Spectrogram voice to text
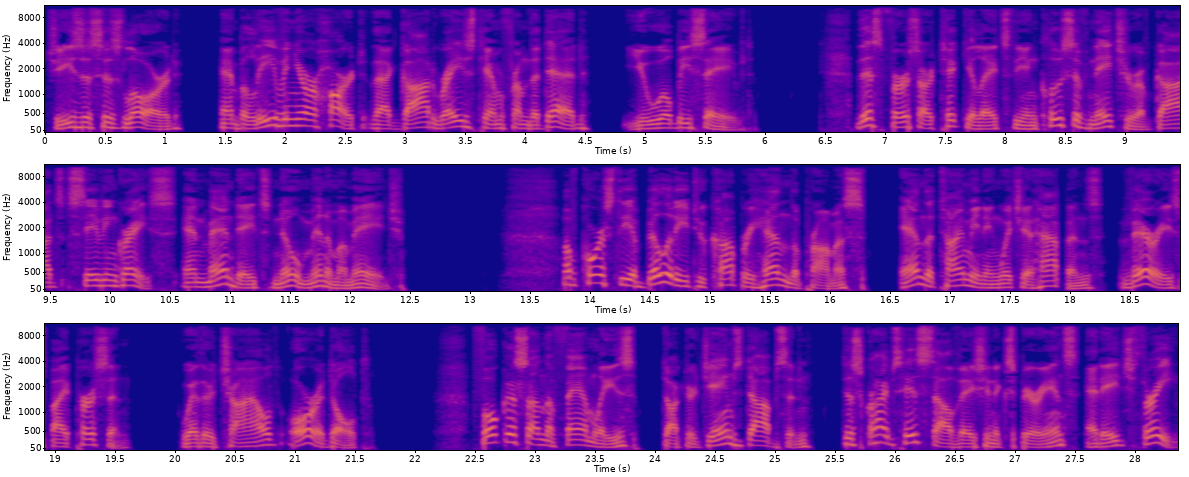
Jesus is Lord and believe in your heart that God raised him from the dead, you will be saved. This verse articulates the inclusive nature of God's saving grace and mandates no minimum age. Of course, the ability to comprehend the promise and the timing in which it happens varies by person, whether child or adult. Focus on the Family's, Dr. James Dobson describes his salvation experience at age three.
